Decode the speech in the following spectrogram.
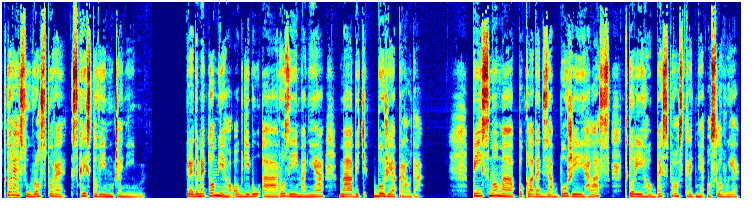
ktoré sú v rozpore s Kristovým učením. Predmetom jeho obdivu a rozjímania má byť Božia pravda. Písmo má pokladať za Boží hlas, ktorý ho bezprostredne oslovuje.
